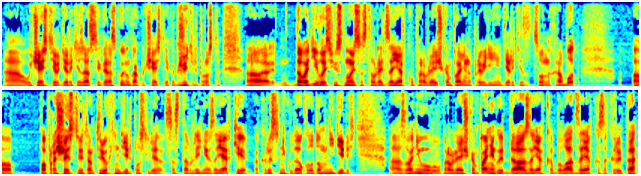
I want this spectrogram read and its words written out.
э, участия в дератизации городской, ну как участие, как житель просто, э, доводилось весной составлять заявку управляющей компании на проведение дератизационных работ. Э, по прошествии там, трех недель после составления заявки а крысы никуда около дома не делись. А, звоню в управляющую компанию, говорит, да, заявка была, заявка закрыта,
